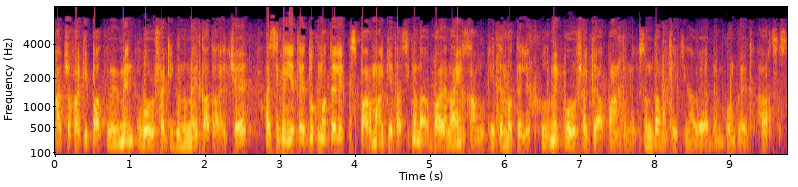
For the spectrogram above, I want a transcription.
հաճախակի պատվիրում են որոշակի գնումներ կատարել, չէ՞։ Այսինքն, եթե դուք մտել եք սպարման կետ, այսինքն բարենային խանութ, եթե մտել եք, ուզում եք որոշակի ապրանք գնել, սննդամթերքին վերաբերում կոնկրետ հարցս։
